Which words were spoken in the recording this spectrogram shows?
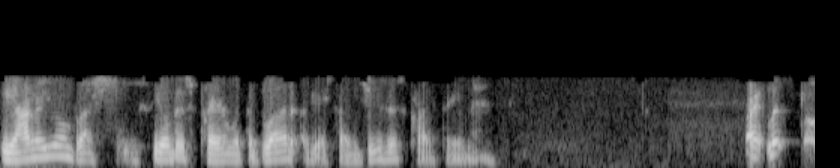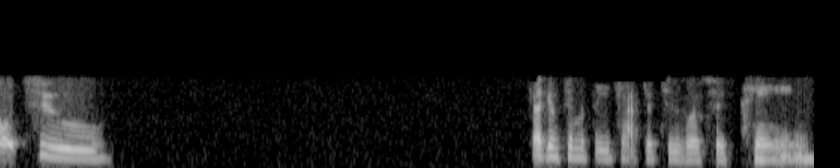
We honor you and bless you. Seal this prayer with the blood of your son, Jesus Christ. Amen. All right, let's go to 2 Timothy chapter 2, verse 15.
